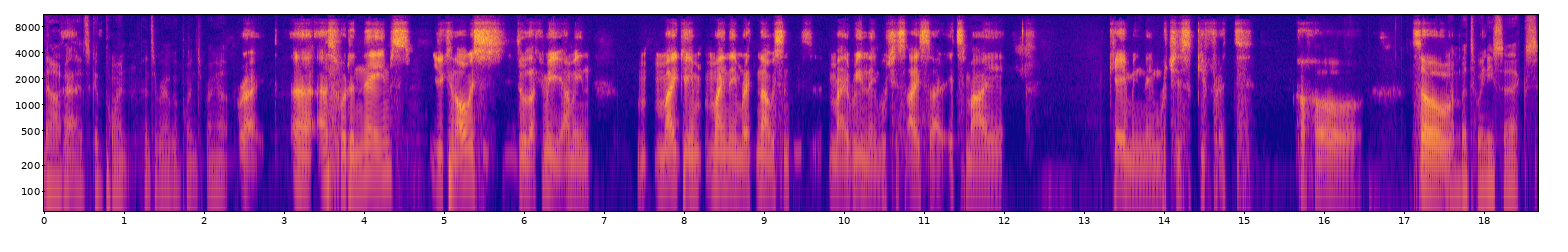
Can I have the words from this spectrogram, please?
No, I uh, that's a good point. That's a real good point to bring up. Right. Uh, as for the names, you can always do like me. I mean, my game, my name right now isn't my real name, which is Isar. It's my gaming name, which is Gyfrtt. Ho ho. So Number 26.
